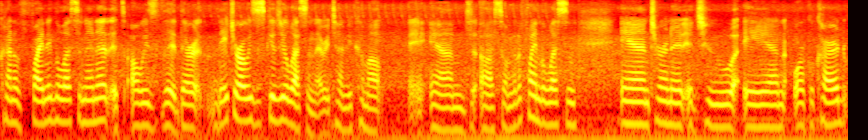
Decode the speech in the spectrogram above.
kind of finding the lesson in it. It's always the, there. Nature always just gives you a lesson every time you come out, and uh, so I'm going to find the lesson and turn it into an oracle card.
